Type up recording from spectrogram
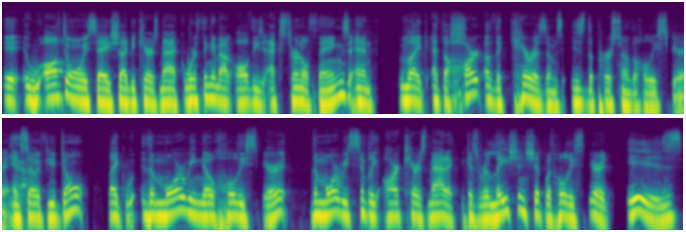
it often when we say, "Should I be charismatic?" We're thinking about all these external things, mm-hmm. and like at the heart of the charisms is the person of the Holy Spirit. And so, if you don't like, the more we know Holy Spirit, the more we simply are charismatic because relationship with Holy Spirit is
